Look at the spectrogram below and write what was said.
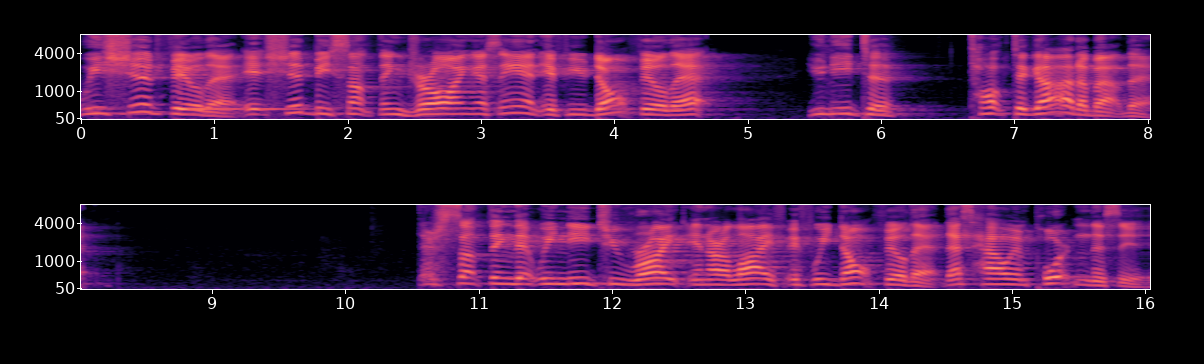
We should feel that. It should be something drawing us in. If you don't feel that, you need to talk to God about that. There's something that we need to write in our life if we don't feel that. That's how important this is.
